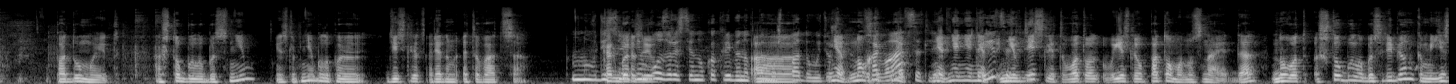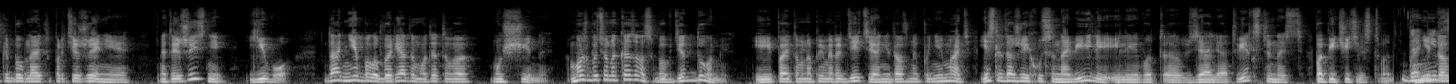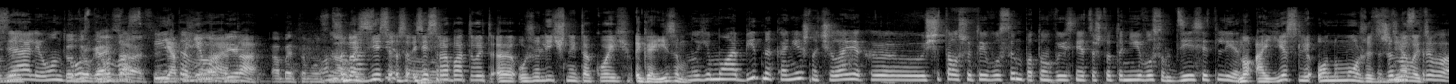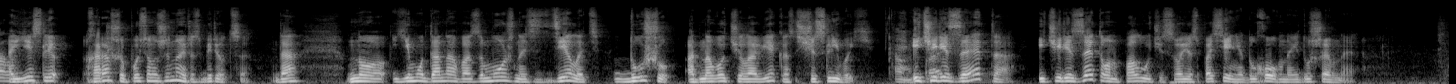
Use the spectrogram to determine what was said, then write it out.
подумает, а что было бы с ним, если бы не было бы 10 лет рядом этого отца? Ну, в десятилетнем разве- возрасте, ну, как ребенок А, может подумать? Уже Нет, ну в хоть 20 нет, лет? Нет, нет, нет, 30 не в лет? 10 лет, вот, вот если потом он узнает, да. Но вот что было бы с ребенком, если бы на это протяжении этой жизни его, да, не было бы рядом вот этого мужчины. Может быть, он оказался бы в детдоме. И поэтому, например, дети, они должны понимать, если даже их усыновили или вот э, взяли ответственность попечительства, Да они не должны... взяли, он Тут просто другая воспитывал. Я понимаю, да. об этом Он узнал. же Но здесь, здесь срабатывает э, уже личный такой эгоизм. Ну, ему обидно, конечно, человек э, считал, что это его сын, потом выясняется, что это не его сын. 10 лет. Ну, а если он может Жена сделать... скрывала. А если... Хорошо, пусть он с женой разберется, да? Но ему дана возможность сделать душу одного человека счастливой. А, и он через это, и через это он получит свое спасение духовное и душевное.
